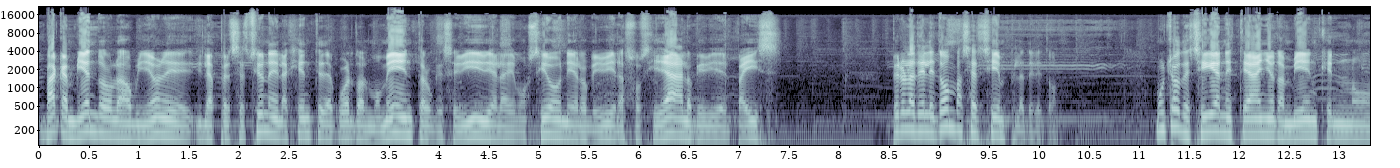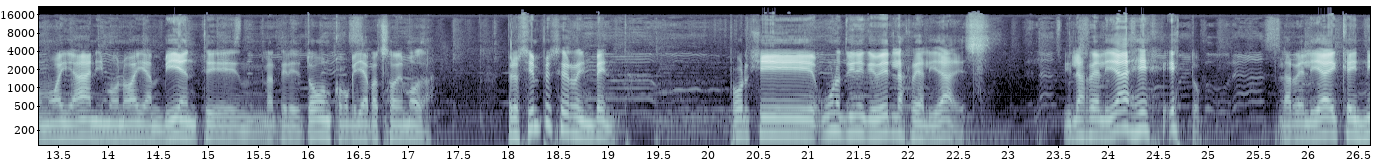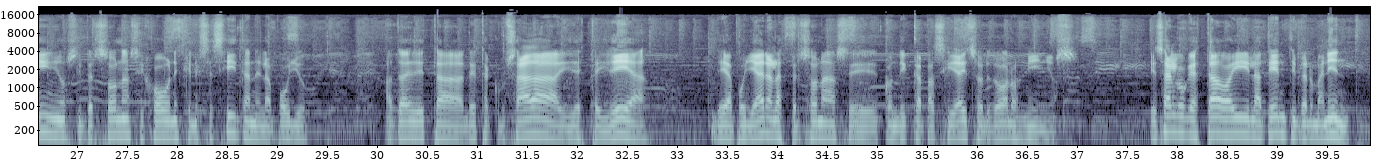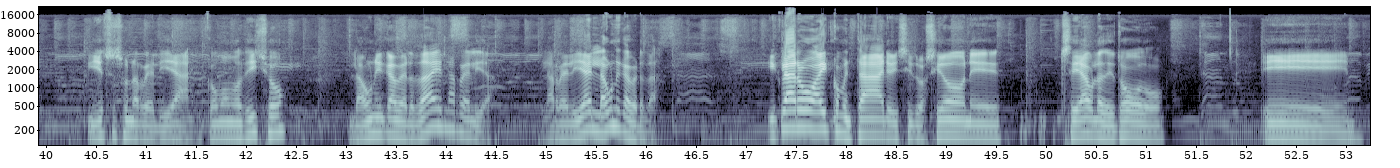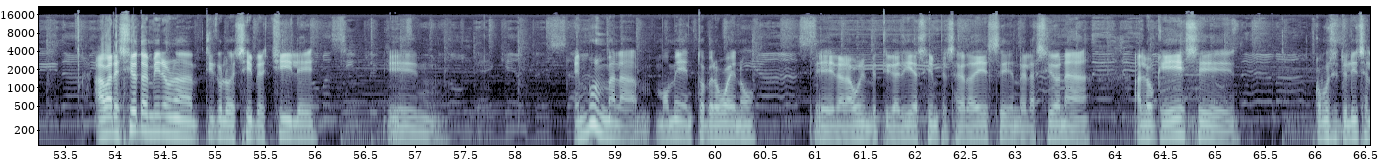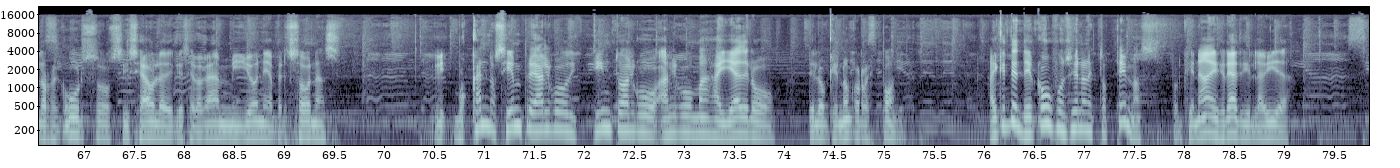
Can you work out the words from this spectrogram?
Va cambiando las opiniones y las percepciones de la gente de acuerdo al momento, a lo que se vive, a las emociones, a lo que vive la sociedad, a lo que vive el país. Pero la Teletón va a ser siempre la Teletón. Muchos decían este año también que no, hay ánimo, no hay ambiente, la Teletón como que ya pasado de moda. Pero siempre se reinventa. Porque uno tiene que ver las realidades. Y las realidades es esto. La realidad es que hay niños y personas y jóvenes que necesitan el apoyo a través de esta, de esta cruzada y de esta idea de apoyar a las personas eh, con discapacidad y sobre todo a los niños. Es algo que ha estado ahí latente y permanente y eso es una realidad. Como hemos dicho, la única verdad es la realidad. La realidad es la única verdad. Y claro, hay comentarios y situaciones, se habla de todo. Eh, apareció también un artículo de Ciber Chile. en muy mal momento, pero bueno, eh, la labor investigativa siempre se agradece en relación a, a lo que es, eh, cómo se utilizan los recursos, si se habla de que se pagan millones a personas buscando siempre algo distinto, algo, algo más allá de lo, de lo que no corresponde. Hay que entender cómo funcionan estos temas, porque nada es gratis en la vida.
